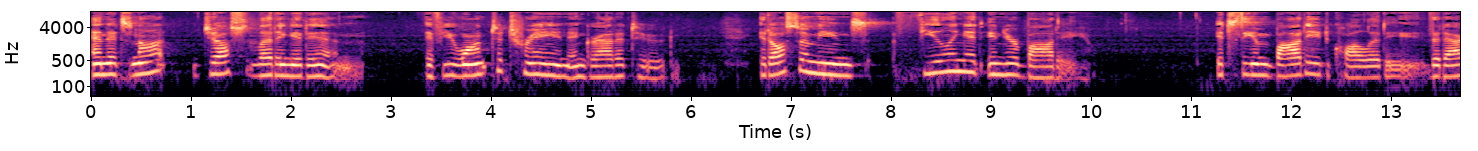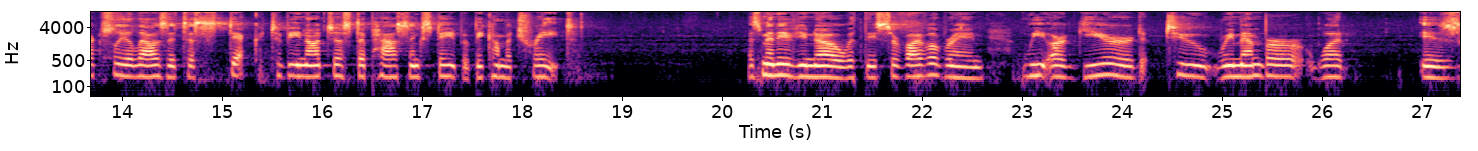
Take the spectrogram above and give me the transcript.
And it's not just letting it in. If you want to train in gratitude, it also means feeling it in your body. It's the embodied quality that actually allows it to stick, to be not just a passing state, but become a trait. As many of you know, with the survival brain, we are geared to remember what is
